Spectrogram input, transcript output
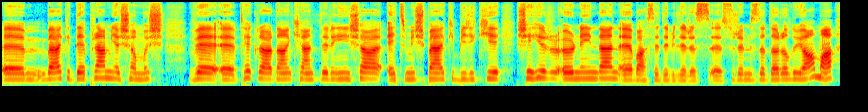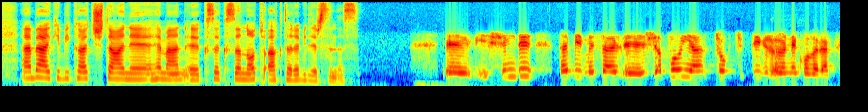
e, belki deprem yaşamış ve e, tekrardan kentleri inşa etmiş belki bir iki şehir örneğinden e, bahsedebiliriz. E, süremiz de daralıyor ama yani belki birkaç tane hemen e, kısa kısa not aktarabilirsiniz. E, şimdi Tabii mesela e, Japonya çok ciddi bir örnek olarak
